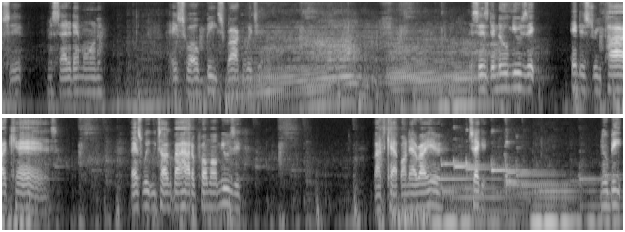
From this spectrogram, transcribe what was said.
Shit. It's Saturday morning. H2O Beats rocking with you. This is the new music industry podcast. Last week we talked about how to promote music. About to cap on that right here. Check it. New beat.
